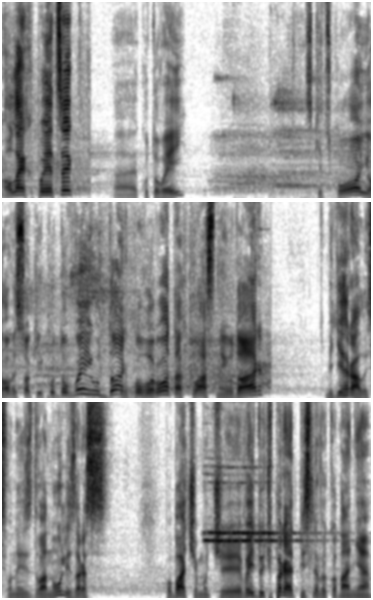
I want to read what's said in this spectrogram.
Олег Пицик. Е, Кутовий. Скіцько, його високий кутовий удар по воротах. Класний удар. Відігрались вони з 2-0. І зараз побачимо, чи вийдуть вперед після виконання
